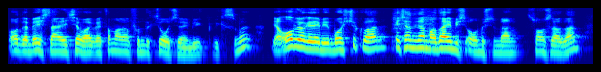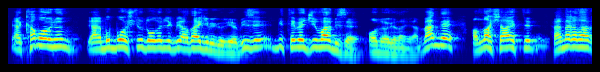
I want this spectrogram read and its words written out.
Orada 5 tane ilçe var ve tamamen fındıkçı ilçelerin büyük bir kısmı. Ya o bölgede bir boşluk var. Geçen dönem adaymış olmuştum ben son sıradan. Yani kamuoyunun yani bu boşluğu doldurabilecek bir aday gibi görüyor bizi. Bir teveccüh var bize o bölgeden ya. Ben de Allah şahittir. Her ne kadar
